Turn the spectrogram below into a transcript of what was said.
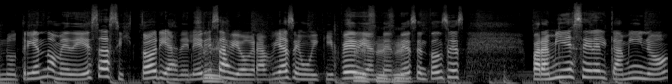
nutriéndome de esas historias, de leer esas biografías en Wikipedia, ¿entendés? Entonces para mí ese era el camino.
